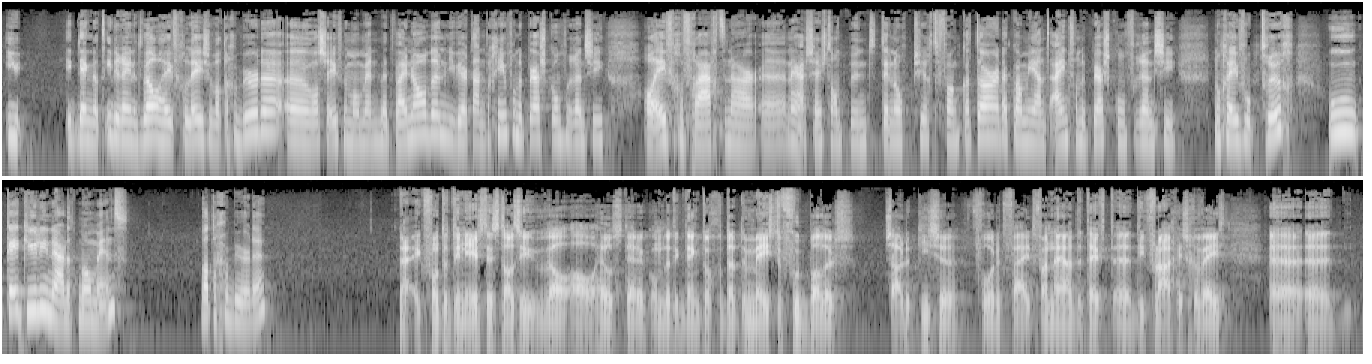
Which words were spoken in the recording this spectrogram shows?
ik denk dat iedereen het wel heeft gelezen wat er gebeurde. Er uh, was even een moment met Wijnaldum. Die werd aan het begin van de persconferentie al even gevraagd naar uh, nou ja, zijn standpunt ten opzichte van Qatar. Daar kwam hij aan het eind van de persconferentie nog even op terug. Hoe keken jullie naar dat moment? Wat er gebeurde? Ja, ik vond het in eerste instantie wel al heel sterk. Omdat ik denk toch dat de meeste voetballers zouden kiezen voor het feit van, nou ja, dat heeft, uh, die vraag is geweest,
